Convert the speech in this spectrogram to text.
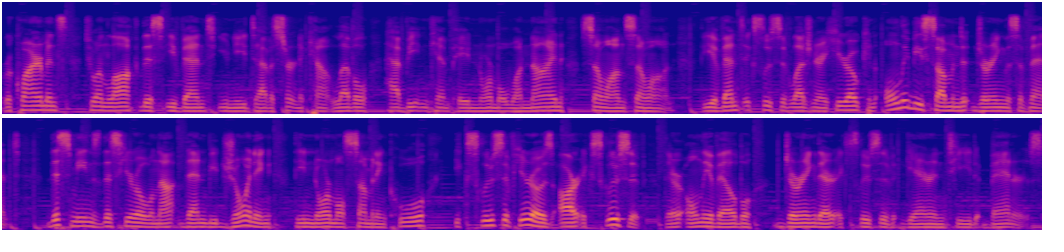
Requirements to unlock this event, you need to have a certain account level, have beaten campaign normal 1-9, so on, so on. The event exclusive legendary hero can only be summoned during this event. This means this hero will not then be joining the normal summoning pool. Exclusive heroes are exclusive. They're only available during their exclusive guaranteed banners.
